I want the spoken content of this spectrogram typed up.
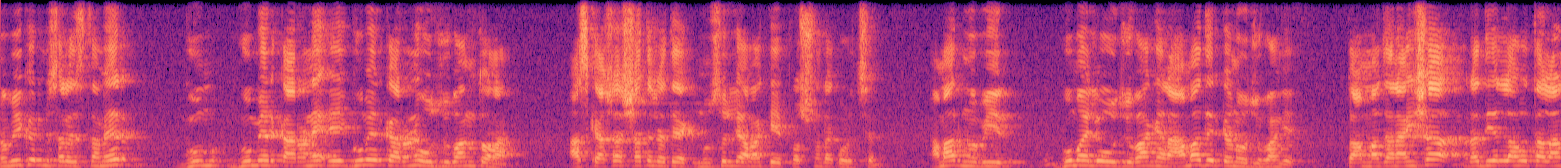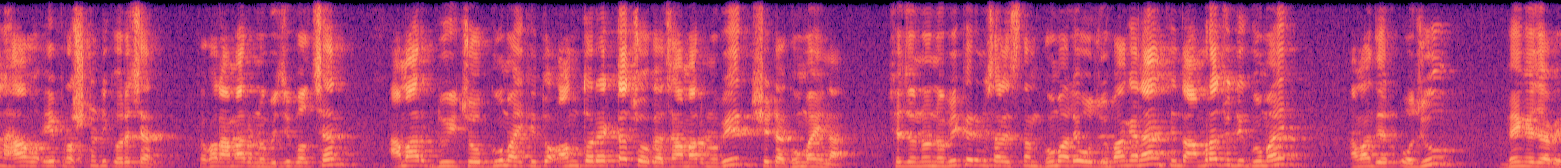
নবী করিম সাল্লাহ ইসলামের ঘুম, ঘুমের কারণে, এই ঘুমের কারণে অজু ভাঙত না। আজকে আসার সাথে সাথে এক মুসল্লি আমাকে এই প্রশ্নটা করেছেন, আমার নবীর ঘুমাইলে অজু ভাঙে না, আমাদের কেন অজু ভাঙে? তো আম্মা জান আইসা রাদি আল্লাহ তালানহাও এই প্রশ্নটি করেছেন। তখন আমার নবীজি বলছেন আমার দুই চোখ ঘুমাই কিন্তু অন্তরে একটা চোখ আছে আমার নবীর, সেটা ঘুমাই না। সেজন্য নবী করিম সাল্লাহ ইসলাম ঘুমালে অজু ভাঙে না, কিন্তু আমরা যদি ঘুমাই, আমাদের অজু ভেঙে যাবে।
